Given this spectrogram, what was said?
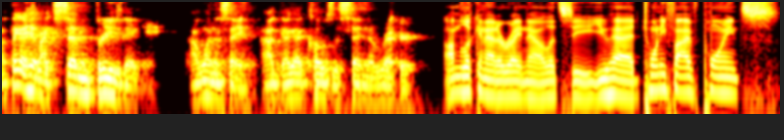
I think I hit like seven threes that game. I want to say I, I got close to setting a record. I'm looking at it right now. Let's see. You had 25 points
